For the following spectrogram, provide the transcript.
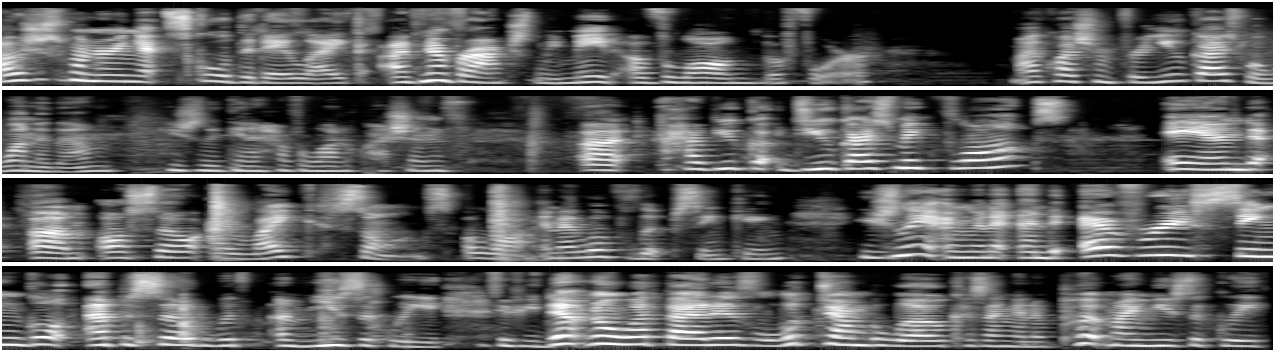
I was just wondering at school today, like I've never actually made a vlog before. My question for you guys, well, one of them, usually gonna have a lot of questions. Uh, have you got do you guys make vlogs? And um, also, I like songs a lot, and I love lip syncing. Usually, I'm going to end every single episode with a Musical.ly. If you don't know what that is, look down below because I'm going to put my Musical.ly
